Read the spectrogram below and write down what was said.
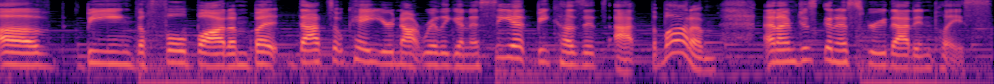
of being the full bottom, but that's okay. You're not really going to see it because it's at the bottom. And I'm just going to screw that in place.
